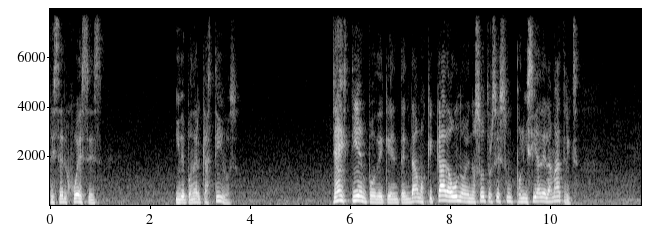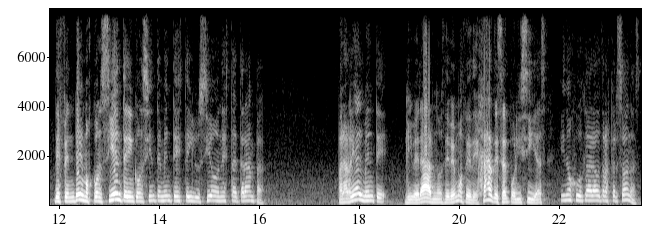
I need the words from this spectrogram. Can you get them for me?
de ser jueces y de poner castigos. Ya es tiempo de que entendamos que cada uno de nosotros es un policía de la Matrix. Defendemos consciente e inconscientemente esta ilusión, esta trampa. Para realmente liberarnos debemos de dejar de ser policías y no juzgar a otras personas.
